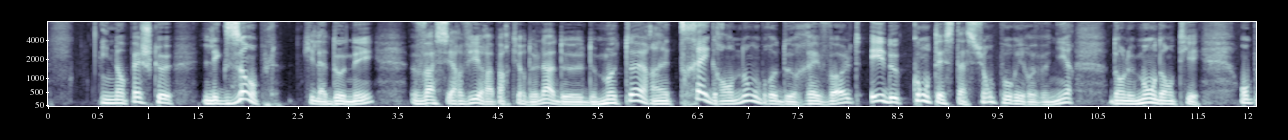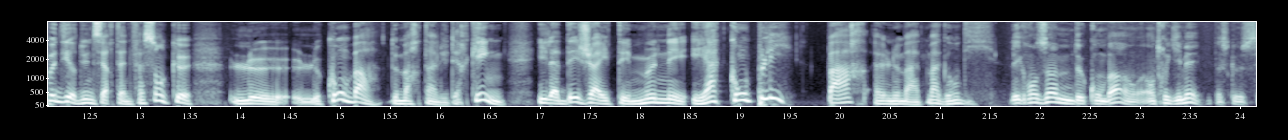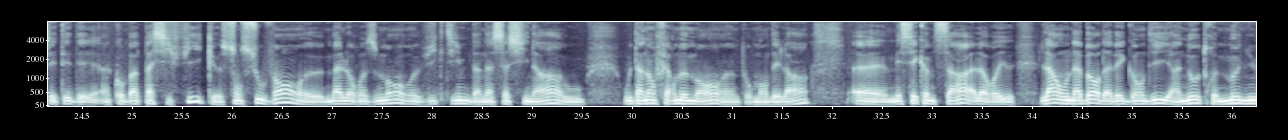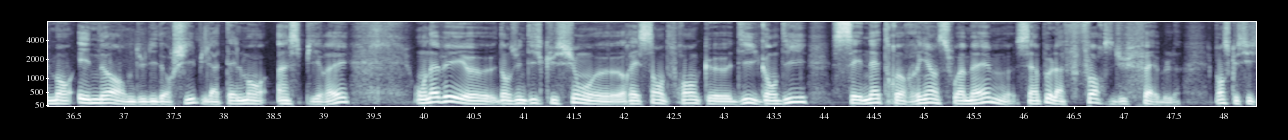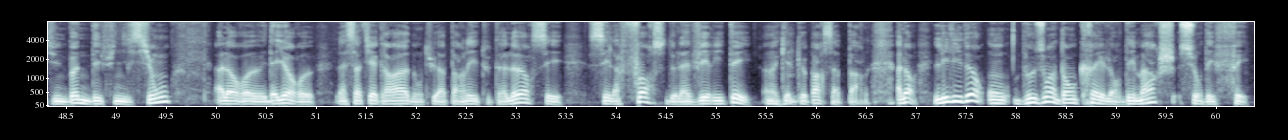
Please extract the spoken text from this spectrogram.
Il n'empêche que l'exemple qu'il a donné va servir à partir de là de, moteur à un très grand nombre de révoltes et de contestations pour y revenir dans le monde entier. On peut dire d'une certaine façon que le, le combat de Martin Luther King, il a déjà été mené et accompli par le Mahatma Gandhi les grands hommes de combat, entre guillemets, parce que c'était un combat pacifique, sont souvent euh, malheureusement victimes d'un assassinat ou, ou d'un enfermement hein, pour Mandela. Euh, mais c'est comme ça. Alors euh, là, on aborde avec Gandhi un autre monument énorme du leadership. Il a tellement inspiré. On avait, euh, dans une discussion euh, récente, Franck euh, dit Gandhi, c'est n'être rien soi-même, c'est un peu la force du faible. Je pense que c'est une bonne définition. Alors, euh, d'ailleurs, euh, la satyagraha dont tu as parlé tout à l'heure, c'est c'est la force de la vérité. Hein, mm -hmm. Quelque part, ça parle. Alors, les leaders ont besoin d'ancrer leur démarche sur des faits.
